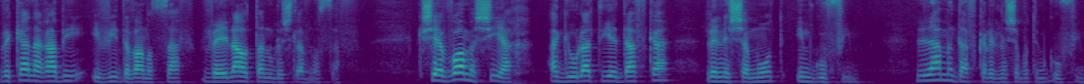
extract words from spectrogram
וכאן הרבי הביא דבר נוסף, והעלה אותנו לשלב נוסף. כשיבוא המשיח, הגאולה תהיה דווקא לנשמות עם גופים. למה דווקא לנשמות עם גופים?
